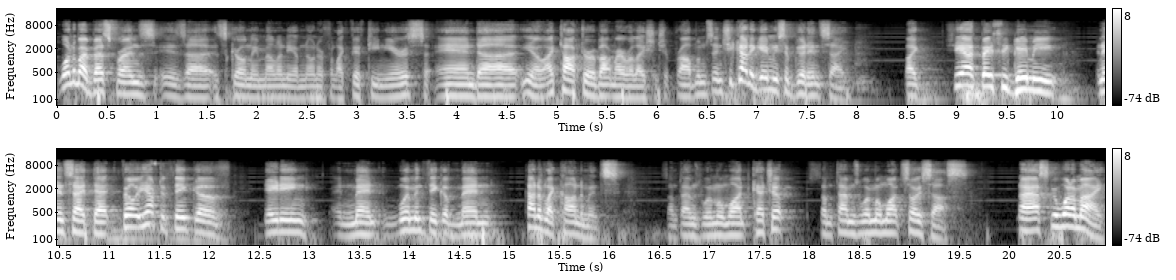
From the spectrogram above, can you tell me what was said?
one of my best friends is uh, this girl named Melanie. I've known her for like 15 years, and uh, you know I talked to her about my relationship problems, and she kind of gave me some good insight. Like she basically gave me an insight that Phil, you have to think of dating and men. Women think of men kind of like condiments. Sometimes women want ketchup. Sometimes women want soy sauce. And I ask her, "What am I?"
